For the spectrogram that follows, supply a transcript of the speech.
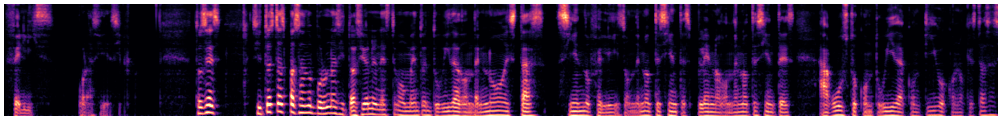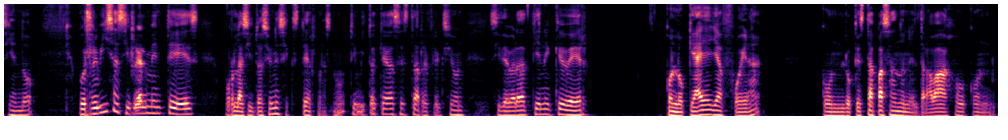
feliz, por así decirlo. Entonces, si tú estás pasando por una situación en este momento en tu vida donde no estás siendo feliz, donde no te sientes pleno, donde no te sientes a gusto con tu vida, contigo, con lo que estás haciendo, pues revisa si realmente es por las situaciones externas, ¿no? Te invito a que hagas esta reflexión si de verdad tiene que ver con lo que hay allá afuera, con lo que está pasando en el trabajo, con,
